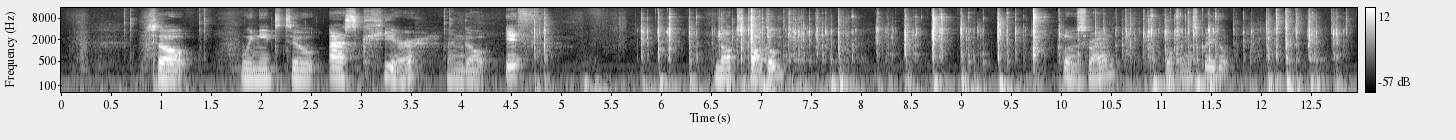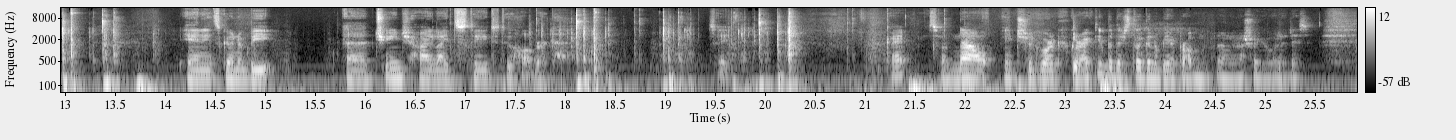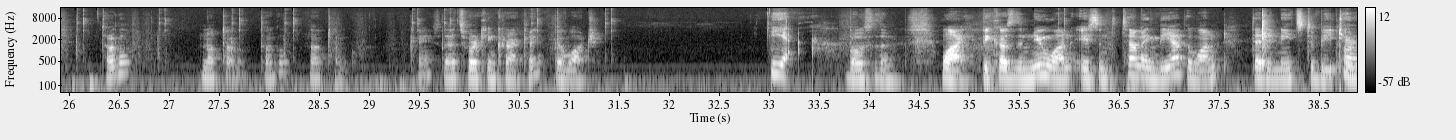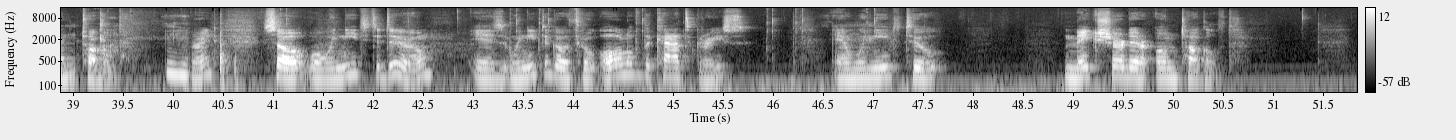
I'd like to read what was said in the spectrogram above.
So we need to ask here and go if not toggled, close round, open a squiggle, and it's going to be change highlight state to hovered. Save. Okay, so now it should work correctly, but there's still going to be a problem. I'm going to show you what it is. Toggle, not toggle, toggle, not toggle. Okay, so that's working correctly, but watch. Yeah. Both of them. Why? Because the new one isn't telling the other one that it needs to be Turn untoggled, hmm right? So what we need to do is we need to go through all of the categories and we need to make sure they're untoggled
